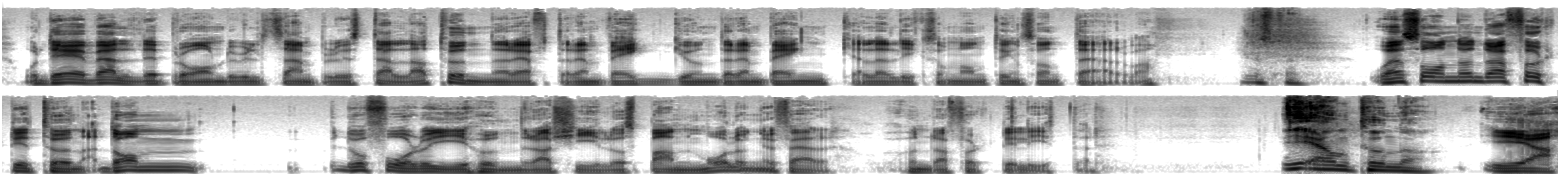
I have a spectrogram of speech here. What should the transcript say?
Och det är väldigt bra om du vill till exempel vill ställa tunnor efter en vägg under en bänk eller liksom någonting sånt där. Va? Och en sån 140 tunna, de, då får du i 100 kilo spannmål ungefär. 140 liter. I en tunna? Ja,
